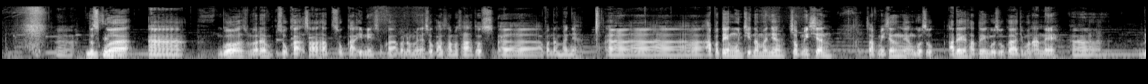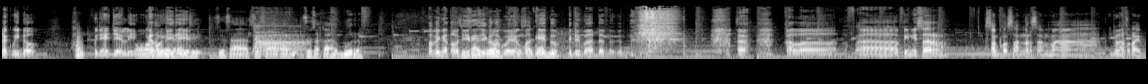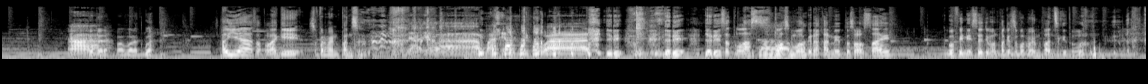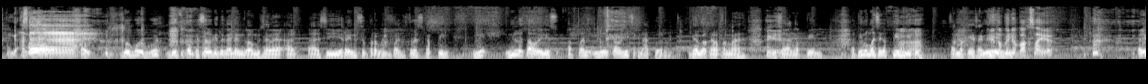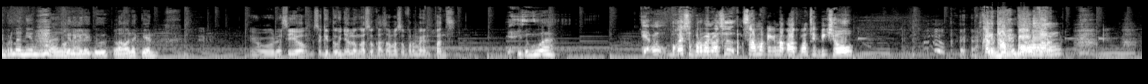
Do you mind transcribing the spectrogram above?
Eh, terus gua eh, gue sebenarnya suka salah satu suka ini suka apa namanya suka sama salah satu eh, apa namanya eh apa tuh yang ngunci namanya submission submission yang gue suka ada yang satu yang gue suka cuman aneh eh, Black Widow punya jelly Oh nggak tahu iya diri ya. Susah susah Ah. kabur, susah kabur. tapi nggak tahu Susah diri sih kalau gue yang pakai itu gede badan. Eh, kalau eh, finisher Stone Cold Stunner sama The Last Ride Nah, itu dah favorit gue oh iya satu lagi Superman Punch ya elah, masih ada begituan. jadi jadi jadi setelah setelah semua Sampah. gerakan itu selesai gue finishnya cuma pakai Superman Punch gitu loh nggak Ada. gue gue gue gue suka kesel gitu kadang kalau misalnya ad- uh, si Rain Superman punch terus ngepin. Ini ini lu tahu ini apa nih, ini lu tahu ini signature gak bakal pernah bisa ngepin. Tapi lu masih ngepin gitu. Ah. sama kayak Sami Iya, Zayn tapi dia paksa ya. Tapi pernah dia menang gara-gara itu lawannya Ken. Ya udah sih Yong. Segitunya lu nggak suka sama Superman Punch? Itu gua. Yang pokoknya Superman Punch sama kayak knockout punch Big Show. Sekali tampol doang,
